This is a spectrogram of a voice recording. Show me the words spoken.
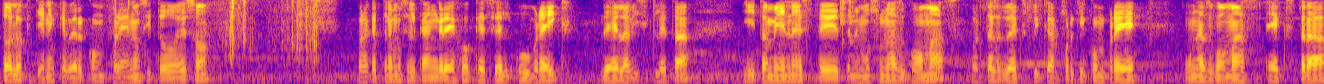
todo lo que tiene que ver con frenos y todo eso. Por acá tenemos el cangrejo que es el U-brake de la bicicleta. Y también este, tenemos unas gomas. Ahorita les voy a explicar por qué compré unas gomas extra.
